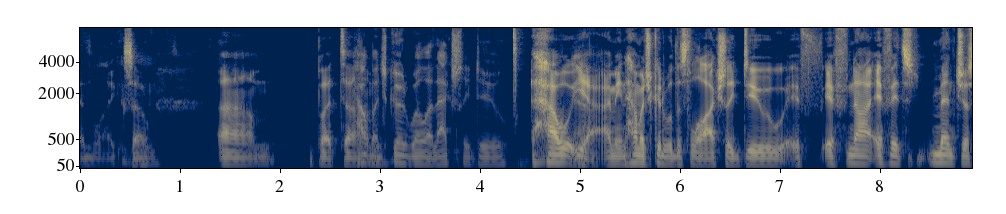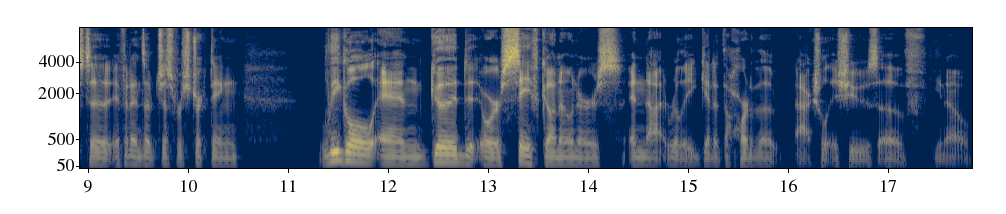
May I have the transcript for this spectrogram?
and the like. So, um, but um, Mm-hmm. how much good will it actually do? how Yeah. yeah. i mean how much good will this law actually do if if not if it's meant just to if it ends up just restricting legal and good or safe gun owners and not really get at the heart of the actual issues of you know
